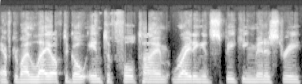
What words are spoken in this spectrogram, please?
after my layoff to go into full-time writing and speaking ministry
